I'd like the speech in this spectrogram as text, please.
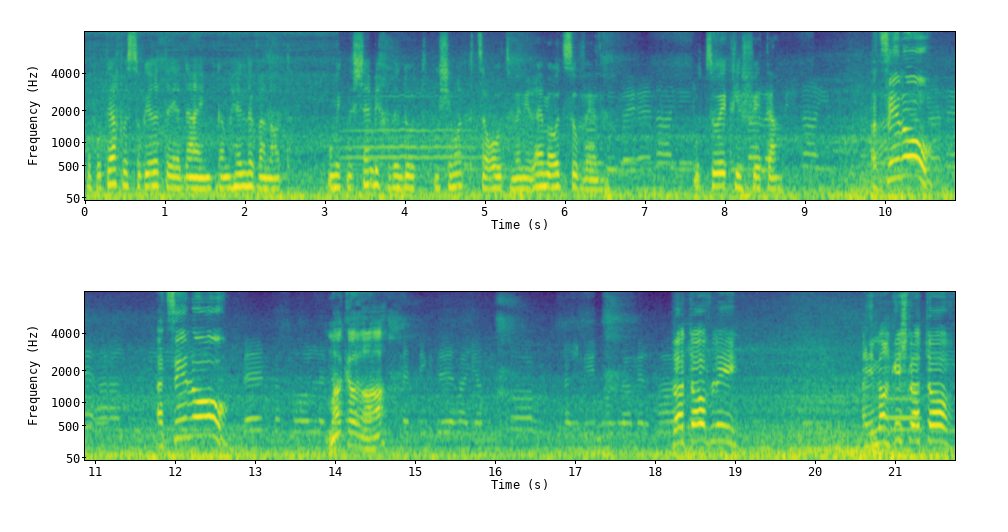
הוא פותח וסוגר את הידיים, גם הן לבנות. הוא מתנשם בכבדות, נשימות קצרות, ונראה מאוד סובל. הוא צועק לפתע. הצילו! הצילו! מה קרה? לא טוב לי! אני מרגיש לא טוב!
